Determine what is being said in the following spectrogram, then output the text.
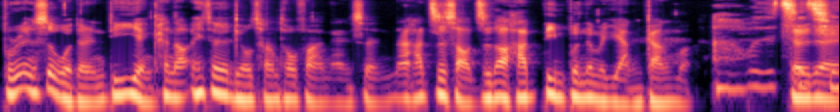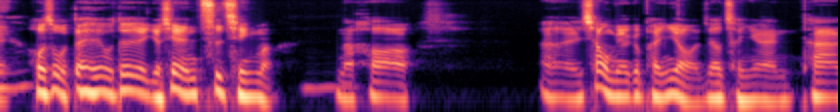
不认识我的人，第一眼看到，哎，这个留长头发的男生，那他至少知道他并不那么阳刚嘛。啊，或者是刺青，对对，或者是我对我对对，有些人刺青嘛。嗯、然后，呃，像我们有个朋友叫陈安，他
